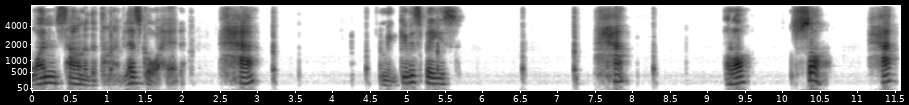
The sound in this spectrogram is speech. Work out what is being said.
one sound at a time. Let's go ahead. Ha. Let me give a space. Ha. Ra. Sa. Ha.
